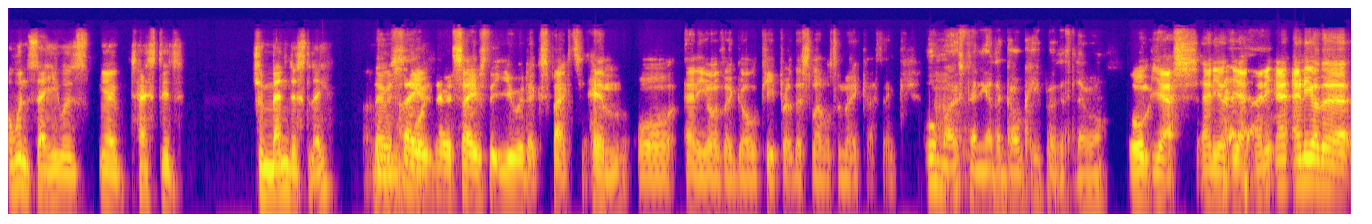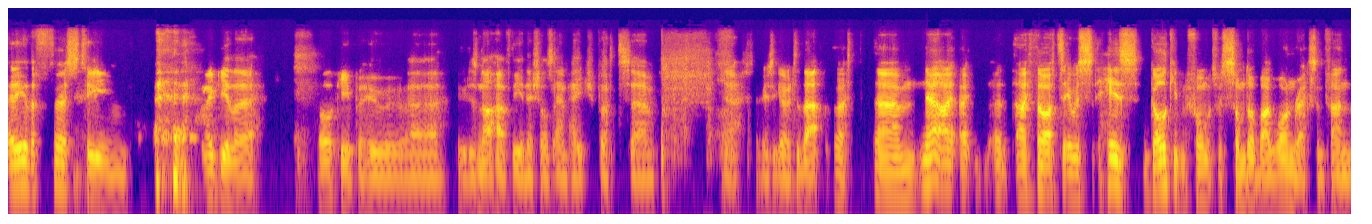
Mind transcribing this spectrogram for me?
I wouldn't say he was, you know, tested tremendously. There were saves. There were saves that you would expect him or any other goalkeeper at this level to make. I think almost any other goalkeeper at this level. Well, yes, any yeah, any any other any other first team regular goalkeeper who uh, who does not have the initials MH, but um, yeah, there is to go into that. But um, no, I, I, I thought it was his goalkeeping performance was summed up by one Wrexham fan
